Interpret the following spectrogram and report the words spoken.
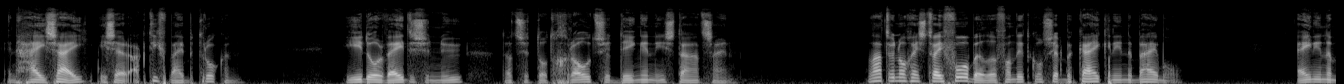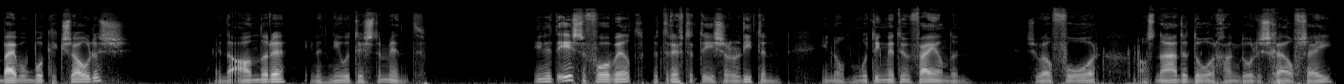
En hij, zij is er actief bij betrokken. Hierdoor weten ze nu dat ze tot grootse dingen in staat zijn. Laten we nog eens twee voorbeelden van dit concept bekijken in de Bijbel. Eén in het Bijbelboek Exodus en de andere in het Nieuwe Testament. In het eerste voorbeeld betreft het de Israëlieten in de ontmoeting met hun vijanden. Zowel voor als na de doorgang door de Schelfzee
